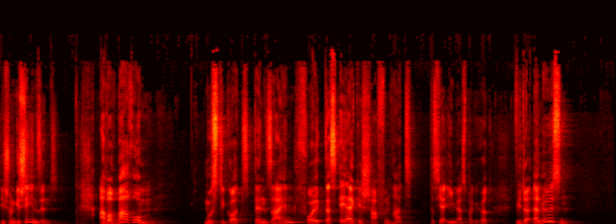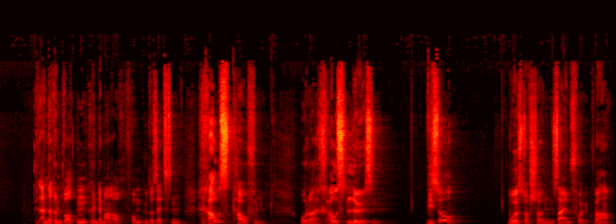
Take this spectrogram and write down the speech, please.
die schon geschehen sind. Aber warum musste Gott denn sein Volk, das er geschaffen hat, das ja ihm erstmal gehört, wieder erlösen? Mit anderen Worten könnte man auch vom Übersetzen rauskaufen oder rauslösen. Wieso? Wo es doch schon sein Volk war.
